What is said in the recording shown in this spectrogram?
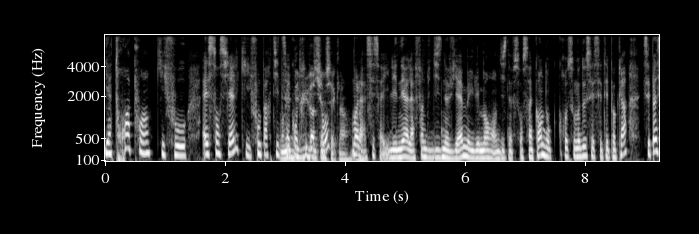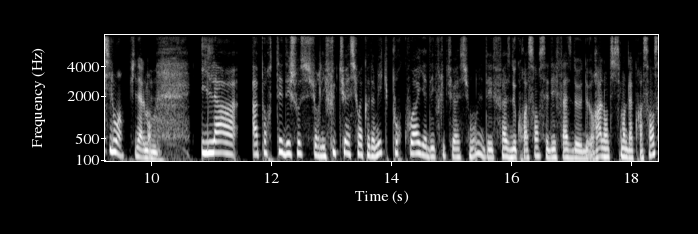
Il y a trois points qu'il faut essentiels qui font partie de On sa contribution. 20e siècle. hein. Voilà, c'est ça. Il est né à la fin du 19e, il est mort en 1950, donc grosso modo c'est cette époque-là. C'est pas si loin finalement. Mm. Il a apporté des choses sur les fluctuations économiques. Pourquoi il y a des fluctuations, il y a des phases de croissance et des phases de, de ralentissement de la croissance?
